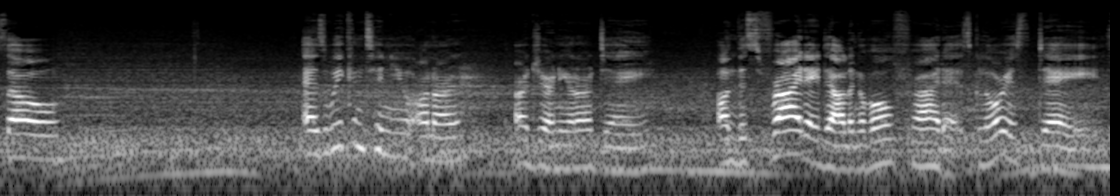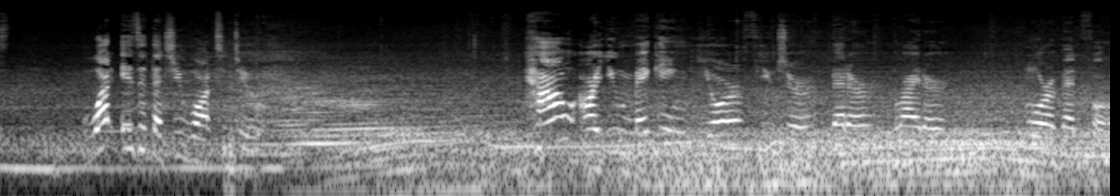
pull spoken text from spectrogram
So as we continue on our, our journey, on our day, on this Friday, darling, of all Fridays, glorious days, what is it that you want to do? How are you making your future better, brighter, more eventful?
